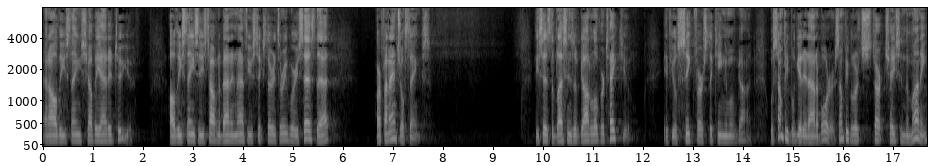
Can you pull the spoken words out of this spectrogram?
and all these things shall be added to you. All these things that he's talking about in Matthew 6.33, where he says that, are financial things. He says the blessings of God will overtake you if you'll seek first the kingdom of God. Well, some people get it out of order. Some people start chasing the money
